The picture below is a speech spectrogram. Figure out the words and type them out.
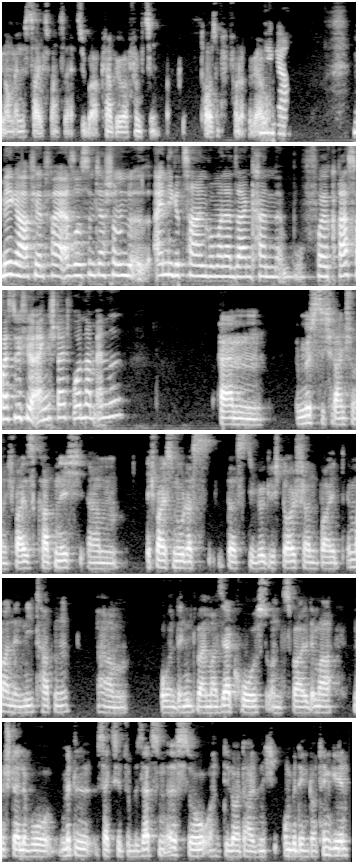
genau, am Ende des Tages waren es jetzt über knapp über 15.500 Bewerber. Mega. Mega, auf jeden Fall. Also es sind ja schon einige Zahlen, wo man dann sagen kann, voll krass. Weißt du, wie viele eingestellt wurden am Ende? Ähm, müsste ich reinschauen. Ich weiß es gerade nicht. Ähm, ich weiß nur, dass, dass die wirklich deutschlandweit immer eine Need hatten. Ähm, und der Need war immer sehr groß und es war halt immer eine Stelle, wo mittelsexy zu besetzen ist, so und die Leute halt nicht unbedingt dorthin gehen.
